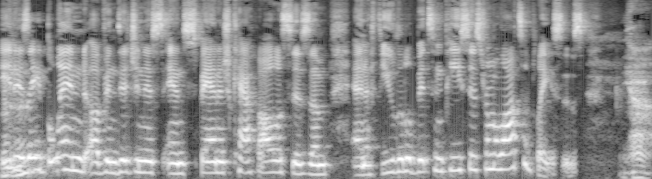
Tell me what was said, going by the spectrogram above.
Mm-hmm. It is mm-hmm. a blend of indigenous and Spanish Catholicism and a few little bits and pieces from lots of places. Yeah.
